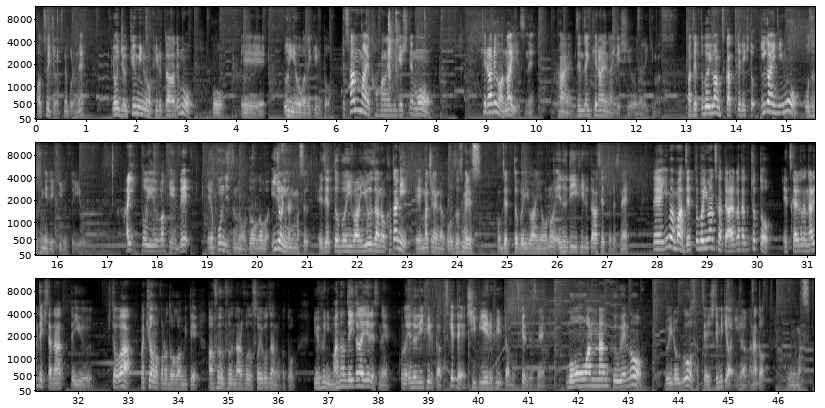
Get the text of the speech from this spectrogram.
あ、ついちゃうんですねこれね。49mm のフィルターでもこう、えー、運用ができると。で3枚重ね付けしても蹴られはないですね。はい、全然蹴られないで使用ができます。まあ、ZV-1 使ってる人以外にもおすすめできるっていう。はい、というわけで、えー、本日の動画は以上になります。えー、ZV-1 ユーザーの方に、えー、間違いなくおすすめです。ZV-1 用の ND フィルターセットですね。で、今まあ ZV-1 使ってあらかたちょっと使い方慣れてきたなっていう人は、まあ、今日のこの動画を見て、あ、ふんふん、なるほど、そういうことなのかというふうに学んでいただいてですね、この ND フィルターつけて、CPL フィルターもつけてですね、もうワンランク上の Vlog を撮影してみてはいかがかなと思います。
